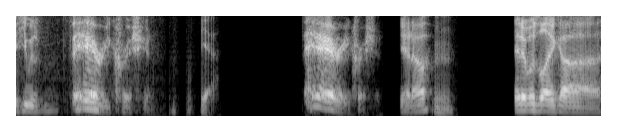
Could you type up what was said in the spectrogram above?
he was very Christian. Yeah. very Christian you know? Hmm and it was like uh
